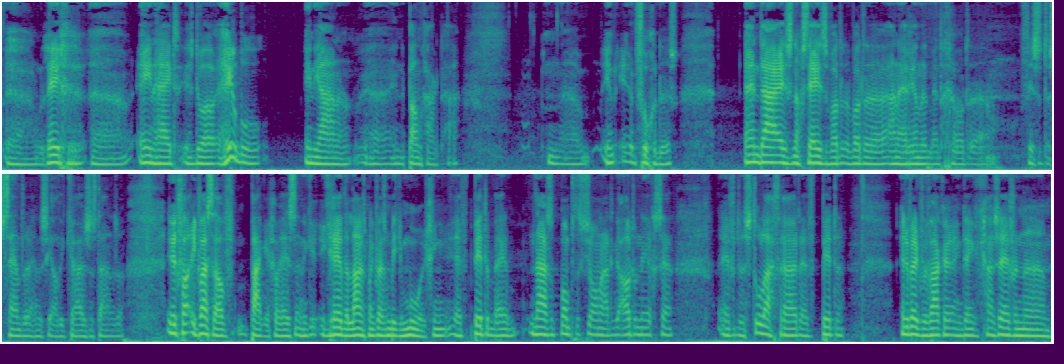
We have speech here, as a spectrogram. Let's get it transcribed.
eh leger eh, eenheid is door een heleboel Indianen in de pan gehakt daar. Mm, in, vroeger dus. En daar is nog steeds wat, wat eh, aan herinnerd met een grote eh, visitor center. En dan zie je al die kruisen staan en zo. In ieder geval, ik was daar al een paar keer geweest. En ik, ik reed er langs, maar ik was een beetje moe. Ik ging even pitten. Bij, naast het pompstation had ik de auto neergezet. Even de stoel achteruit, even pitten. En toen werd ik weer wakker. En ik denk, ik ga eens even eh, een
